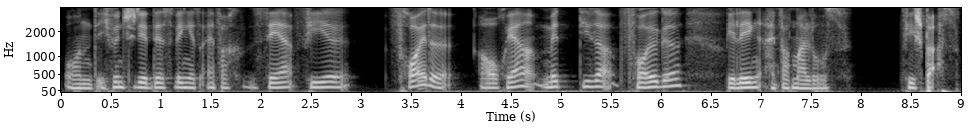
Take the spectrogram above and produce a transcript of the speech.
Und ich wünsche dir deswegen jetzt einfach sehr viel Freude auch ja mit dieser Folge. Wir legen einfach mal los. Viel Spaß.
